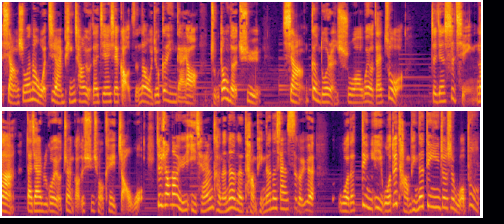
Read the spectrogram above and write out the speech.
想说，那我既然平常有在接一些稿子，那我就更应该要主动的去向更多人说我有在做。这件事情，那大家如果有撰稿的需求，可以找我。就相当于以前可能那个躺平的那三四个月，我的定义，我对躺平的定义就是我不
